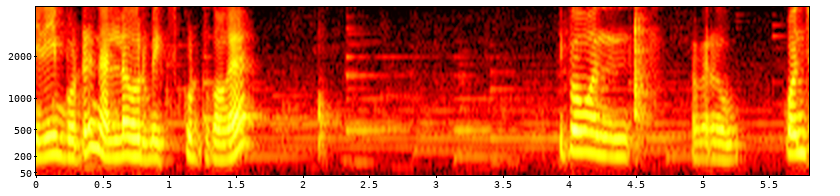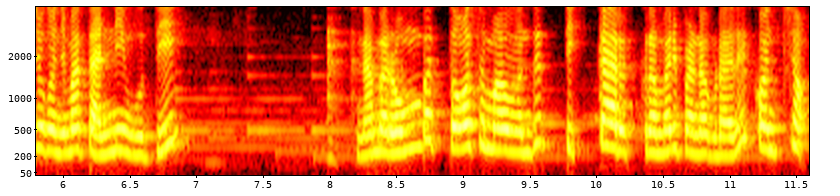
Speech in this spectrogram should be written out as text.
இதையும் போட்டு நல்ல ஒரு மிக்ஸ் கொடுத்துக்கோங்க. இப்போ வந்து பாருங்க. கொஞ்சம் கொஞ்சமாக தண்ணி ஊற்றி நம்ம ரொம்ப தோசை மாவு வந்து திக்காக இருக்கிற மாதிரி பண்ணக்கூடாது. கொஞ்சம்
